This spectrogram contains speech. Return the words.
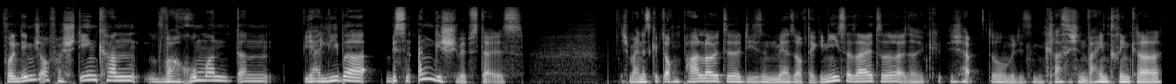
von dem ich auch verstehen kann, warum man dann ja lieber ein bisschen angeschwipster ist. Ich meine, es gibt auch ein paar Leute, die sind mehr so auf der Genießerseite. Also ich habe so mit diesem klassischen Weintrinker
